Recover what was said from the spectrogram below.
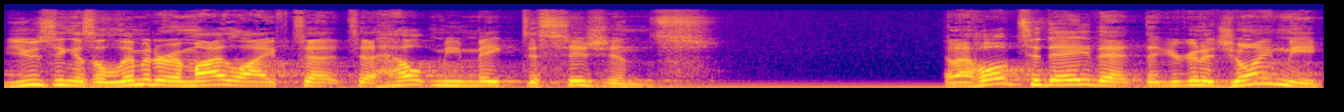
using as a limiter in my life to, to help me make decisions? And I hope today that, that you're going to join me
